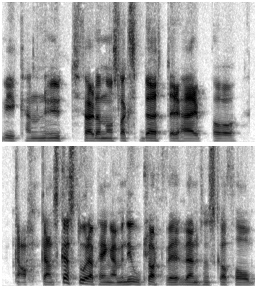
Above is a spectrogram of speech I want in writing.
vi kan utfärda någon slags böter här på ja, ganska stora pengar, men det är oklart vem som ska få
